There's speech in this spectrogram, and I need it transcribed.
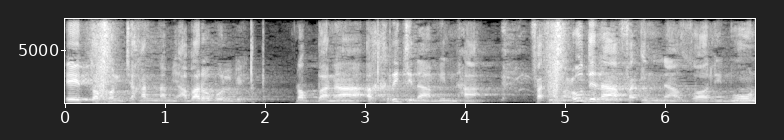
এ তখন জাহান্নামি আবারও বলবে রব্বানা আখরিজনা মিনহা ফা ইন উদনা ফা ইন্না যালিমুন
